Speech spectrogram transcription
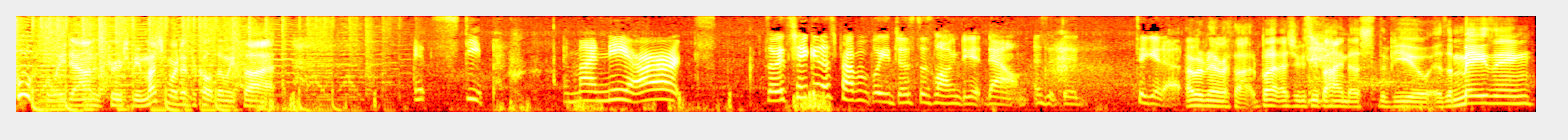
Whew, the way down has proved to be much more difficult than we thought. It's steep and my knee hurts. So it's taken us probably just as long to get down as it did to get up. I would have never thought, but as you can see behind us, the view is amazing,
